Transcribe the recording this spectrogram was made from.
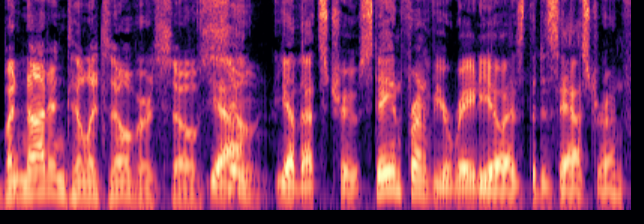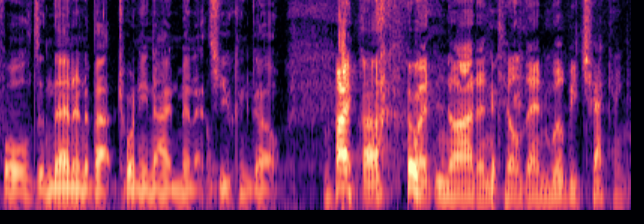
But not until it's over, so Yeah, soon. yeah, that's true. Stay in front of your radio as the disaster unfolds, and then in about 29 minutes you can go. Right? Uh, but not until then. We'll be checking.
